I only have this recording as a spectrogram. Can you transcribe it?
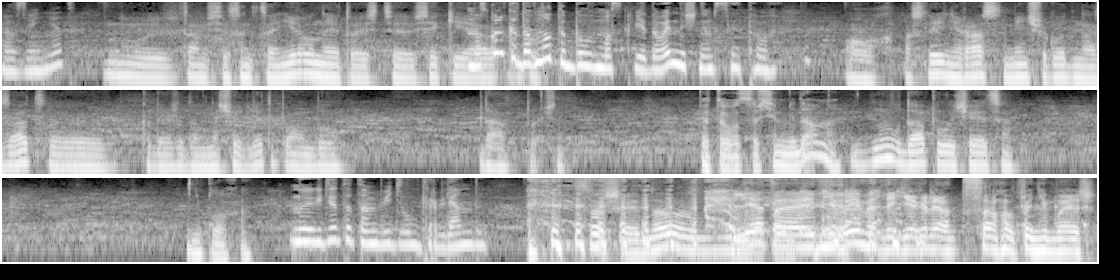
Разве нет? Ну, там все санкционированные, то есть э, всякие... Насколько давно ты был в Москве? Давай начнем с этого. Ох, последний раз меньше года назад, э, когда я же там в начале лета, по-моему, был. Да, точно. Это вот совсем недавно? Ну, да, получается. Неплохо. Ну и где ты там видел гирлянды? Слушай, ну, лето не время для гирлянд, сама понимаешь.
